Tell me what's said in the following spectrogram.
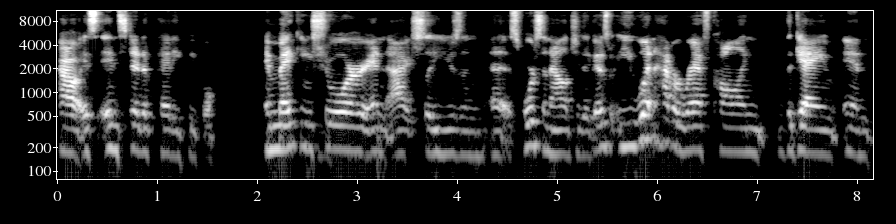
how it's instead of petty people and making sure and actually using a sports analogy that goes you wouldn't have a ref calling the game in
